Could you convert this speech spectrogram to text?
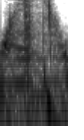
Bye.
